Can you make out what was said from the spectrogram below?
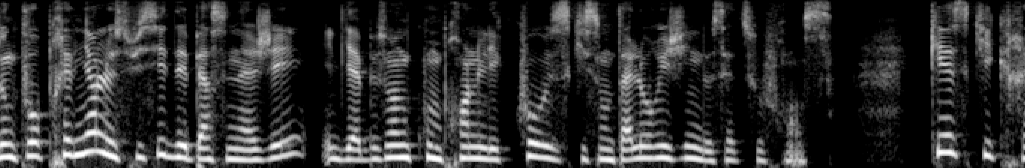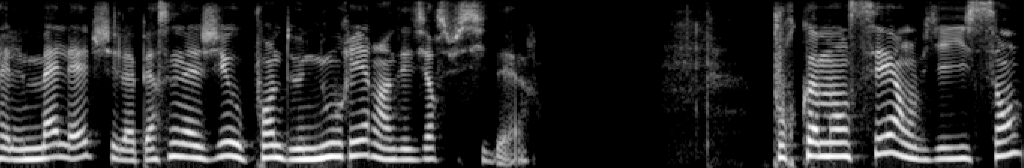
Donc pour prévenir le suicide des personnes âgées, il y a besoin de comprendre les causes qui sont à l'origine de cette souffrance. Qu'est-ce qui crée le mal-être chez la personne âgée au point de nourrir un désir suicidaire? Pour commencer, en vieillissant,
